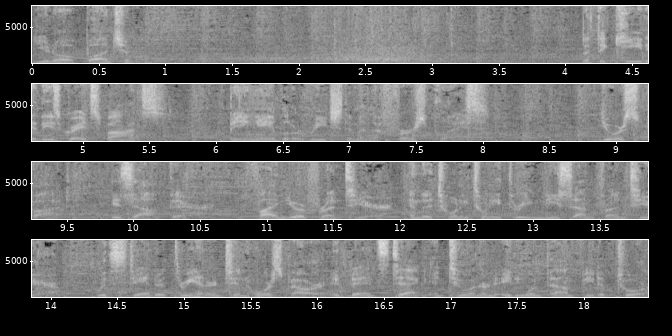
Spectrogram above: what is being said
you know a bunch of them. But the key to these great spots? Being able to reach them in the first place. Your spot is out there. Find your frontier in the 2023 Nissan Frontier with standard 310 horsepower, advanced tech, and 281 pound feet of torque.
